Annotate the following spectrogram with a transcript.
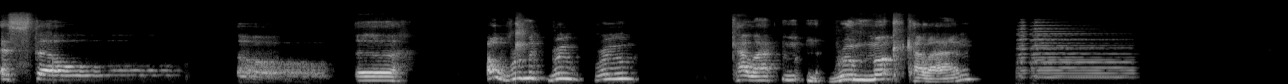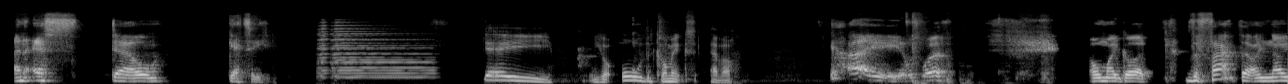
Estelle. Oh, uh, oh, Rue, Rue, Rue Callahan, Rue McClanahan, and Estelle Getty. Yay! You got all the comics ever. Hey, it was worth it. Oh my god. The fact that I know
